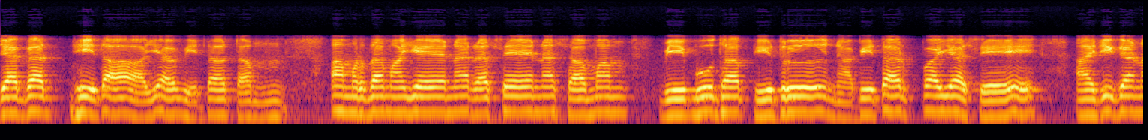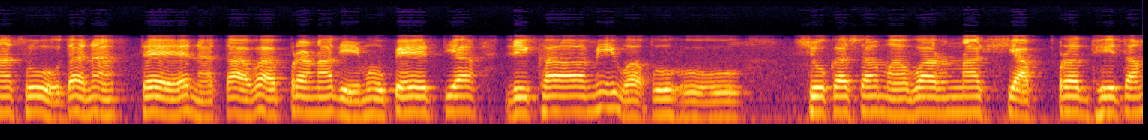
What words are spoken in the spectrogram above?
जगद्धिदाय विततम्। अमृतमयेन रसेन समं विबुधपितॄनपि तर्पयसे अरिगणसूदन तेन तव प्रणदिमुपेत्य लिखामि वपुः शुकसमवर्णह्यप्रथितं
